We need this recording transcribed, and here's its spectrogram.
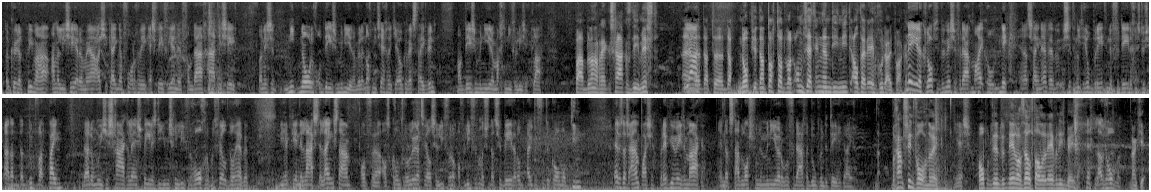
dan kun je dat prima analyseren. Maar ja, als je kijkt naar vorige week SVVN en vandaag ATC, dan is het niet nodig op deze manier. Dan wil het nog niet zeggen dat je elke wedstrijd wint. Maar op deze manier mag je niet verliezen, klaar. Een paar belangrijke schakels die je mist. En ja. uh, dat, uh, dat noop je dan toch tot wat omzettingen die niet altijd even goed uitpakken. Nee, dat klopt. We missen vandaag Michael, Nick. En dat zijn, hè, we, hebben, we zitten niet heel breed in de verdedigers, dus ja, dat, dat doet wat pijn. Daardoor moet je ze schakelen en spelers die je misschien liever hoger op het veld wil hebben, die heb je in de laatste lijn staan. Of uh, als controleur, terwijl ze liever, of liever, maar zodat ze beter uit de voeten komen op 10. Ja, dus dat is aanpassen. Maar daar heb je mee te maken. En dat staat los van de manier waarop we vandaag de doelpunten tegenkrijgen. Nou, we gaan het zien volgende week. Yes. Hopelijk doet het Nederlands zelf al even iets beter. Laat hopen. Dank je.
